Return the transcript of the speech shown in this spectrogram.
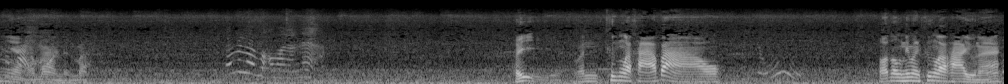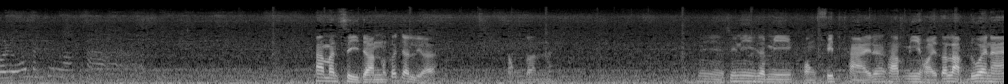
เนี่ยอัลมอนด์เห็นปะแล้วไม่เราบอกเอามาแล้วเนี่ย เฮ้ย มันครึ่งราคาเปล่าไม่รู้เพราะตรงนี้มันครึ่งราคาอยู่นะกูรู้ว่ามันขึ้นราคาถ้ามันสี่ดอลมันก็จะเหลือสองดอลนะ นี่ที่นี่จะมีของฟิตขายด้วยครับ มีหอยตลับด้วยนะ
